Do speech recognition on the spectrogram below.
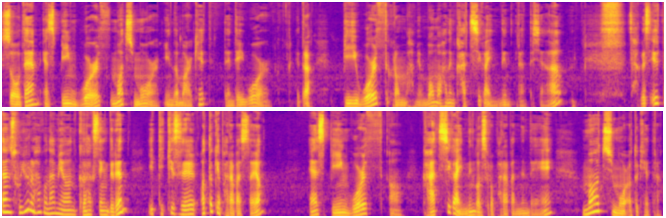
saw them as being worth much more in the market than they were. 얘들아 be worth 그럼 하면 뭐뭐 하는 가치가 있는 이란 뜻이야. 자, 그래서 일단 소유를 하고 나면 그 학생들은 이 티켓을 어떻게 바라봤어요? as being worth 어, 가치가 있는 것으로 바라봤는데 much more 어떻게 했더라?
